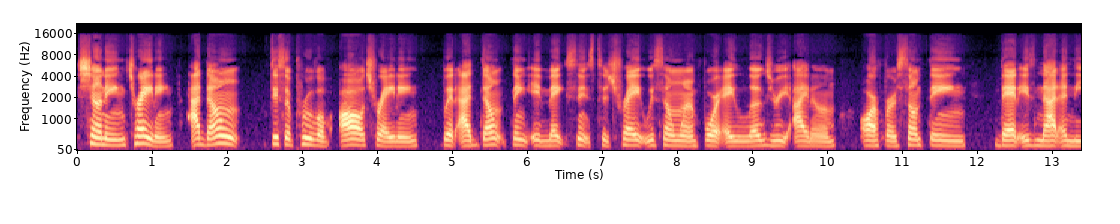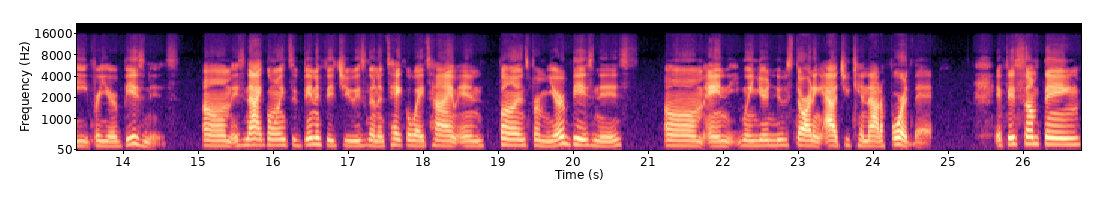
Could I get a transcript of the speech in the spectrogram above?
shunning trading. I don't disapprove of all trading, but I don't think it makes sense to trade with someone for a luxury item or for something that is not a need for your business. Um, it's not going to benefit you. It's going to take away time and funds from your business. Um, and when you're new starting out, you cannot afford that. If it's something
